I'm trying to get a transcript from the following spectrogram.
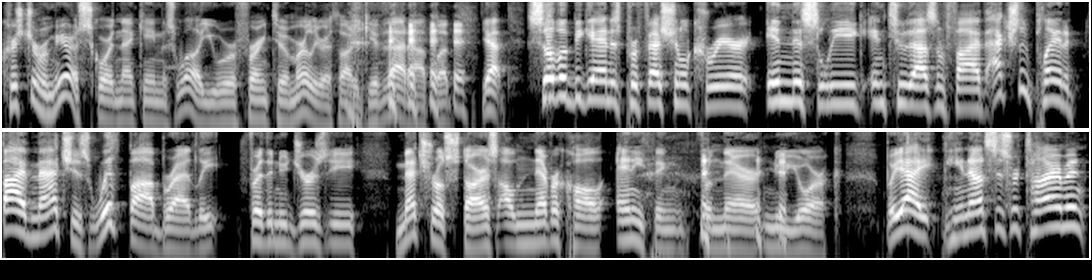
Christian Ramirez scored in that game as well. You were referring to him earlier. I thought I'd give that out. But yeah, Silva began his professional career in this league in 2005, actually playing at five matches with Bob Bradley for the New Jersey Metro Stars. I'll never call anything from there New York. But yeah, he- announced his retirement.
